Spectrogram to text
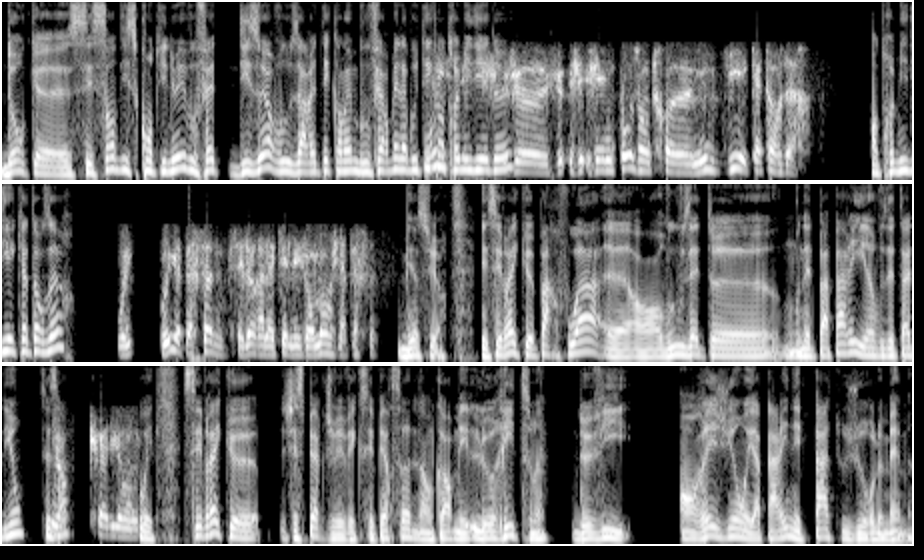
Donc, euh, c'est sans discontinuer, vous faites 10 heures, vous arrêtez quand même, vous fermez la boutique Oui, entre midi et 2 Je- je- J'ai une pause entre euh, midi et 14h. Entre midi et 14 heures? Oui, il n'y a personne. C'est l'heure à laquelle les gens mangent, il n'y a personne. Bien sûr. Et c'est vrai que parfois, euh, en- vous, vous êtes, euh, vous n'êtes pas à Paris, hein, vous êtes à Lyon, c'est ça? Non, je suis à Lyon. Oui. C'est vrai que, j'espère que je vais vexer personne là encore, mais le rythme de vie en région et à Paris n'est pas toujours le même.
